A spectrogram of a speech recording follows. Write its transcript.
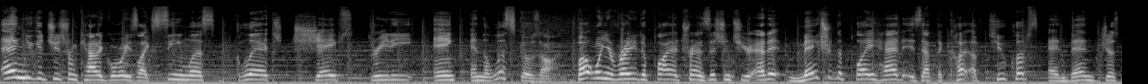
And you can choose from categories like seamless, glitch, shapes, 3D, ink, and the list goes on. But when you're ready to apply a transition to your edit, make sure the playhead is at the cut of two clips and then just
